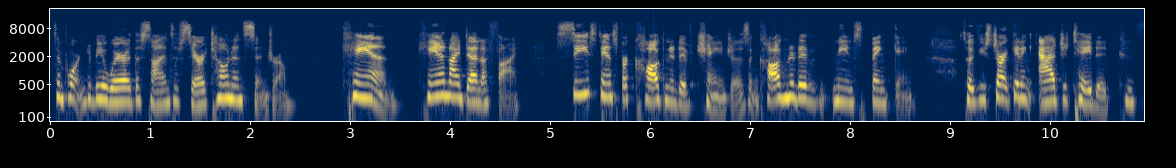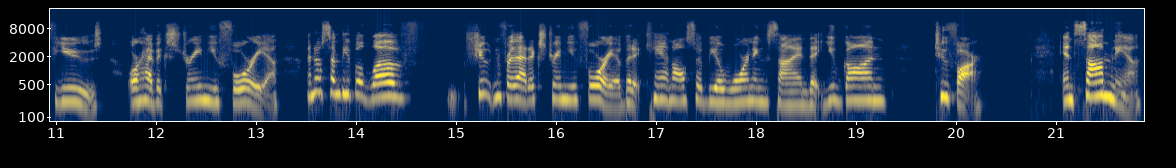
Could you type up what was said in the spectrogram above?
it's important to be aware of the signs of serotonin syndrome can can identify c stands for cognitive changes and cognitive means thinking. So if you start getting agitated confused or have extreme euphoria i know some people love shooting for that extreme euphoria but it can also be a warning sign that you've gone too far. Insomnia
